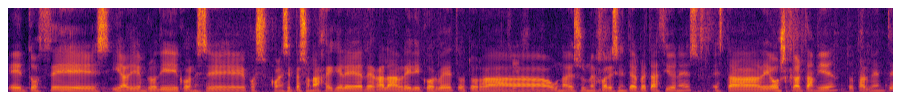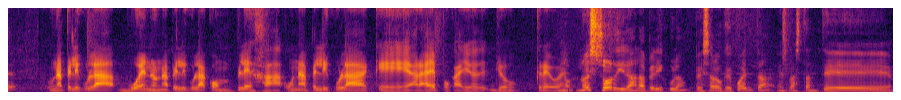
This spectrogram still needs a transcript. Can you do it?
Entonces, y Adrien Brody con ese, pues, con ese personaje que le regala Brady Corbett otorga una de sus mejores interpretaciones, esta de Oscar también, totalmente. Una película buena, una película compleja, una película que hará época, yo, yo creo. ¿eh? No, es sórdida la película, pese a lo que cuenta, es bastante...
